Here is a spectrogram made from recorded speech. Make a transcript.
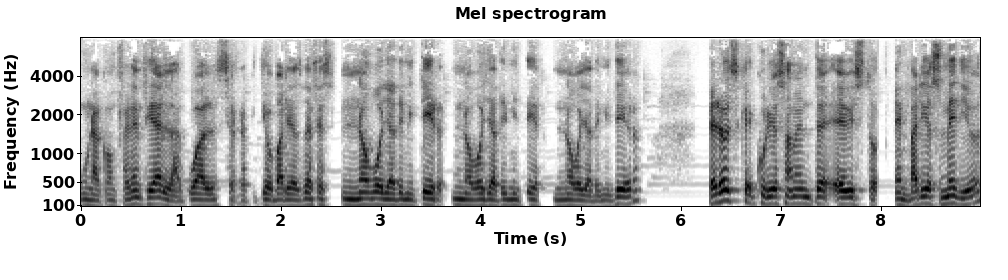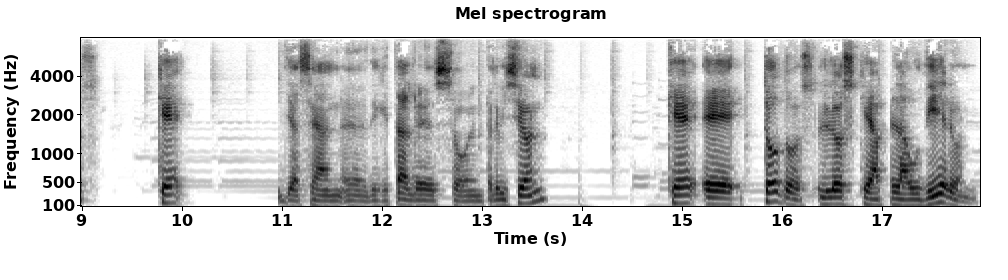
una conferencia en la cual se repitió varias veces, no voy a dimitir, no voy a dimitir, no voy a dimitir. Pero es que curiosamente he visto en varios medios que, ya sean eh, digitales o en televisión, que eh, todos los que aplaudieron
